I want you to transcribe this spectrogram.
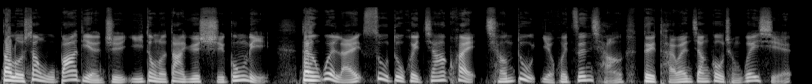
到了上午八点，只移动了大约十公里。但未来速度会加快，强度也会增强，对台湾将构成威胁。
